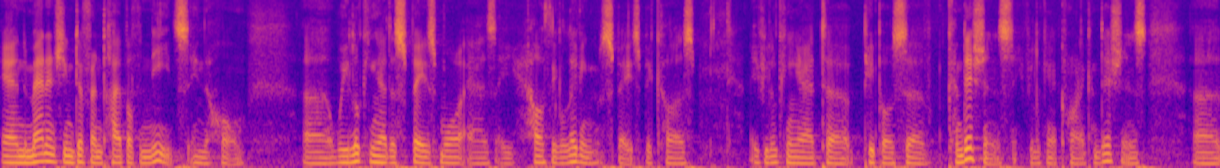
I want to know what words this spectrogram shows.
and managing different type of needs in the home. Uh, we're looking at the space more as a healthy living space because if you're looking at uh, people's uh, conditions, if you're looking at chronic conditions, uh,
